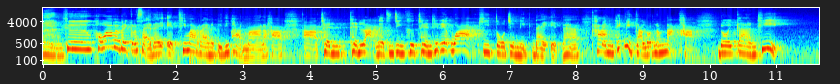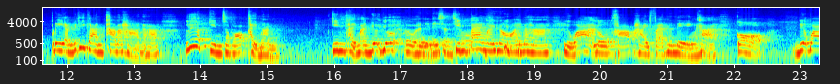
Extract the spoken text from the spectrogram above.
อืมคือเพราะว่ามันเป็นกระแส diet ที่มาแรงในปีที่ผ่านมานะคะอ่าเทรนด์เทรนด์หลักเนี่ยจริงๆ คือเทรนด์ที่เรียกว่า ketogenic diet นะคะค่ะเป็นเทคนิคการลดน้ำหนักค่ะ โดยการที่เปลี่ยนวิธีการทานอาหารนะคะ เลือกกินเฉพาะไขมัน กินไขมันเยอะๆเอออันนี้ดิฉันชอบกินแป้งน้อยๆนะคะ หรือว่าค่ะ low carb high fat นั่นเองนะคะค่ะก็เรียกว่า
